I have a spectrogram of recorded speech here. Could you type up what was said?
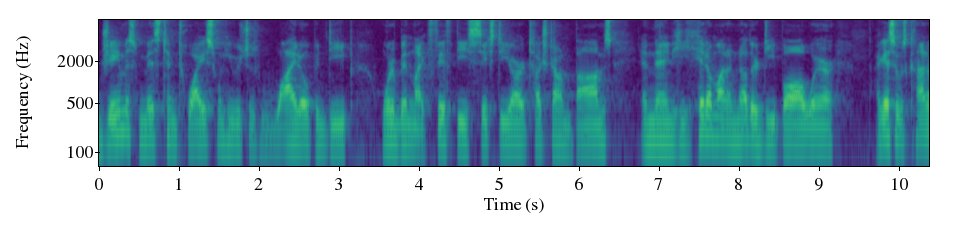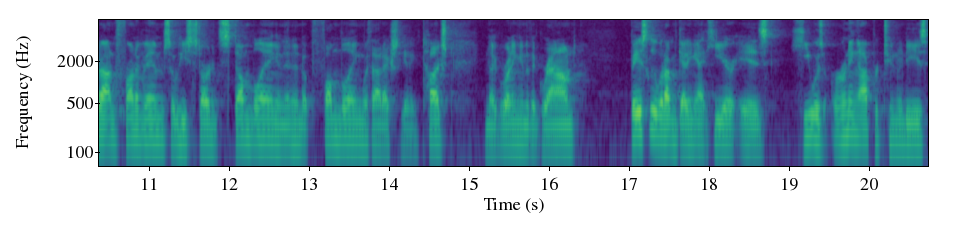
Jameis missed him twice when he was just wide open deep. Would have been like 50, 60 yard touchdown bombs. And then he hit him on another deep ball where I guess it was kind of out in front of him, so he started stumbling and ended up fumbling without actually getting touched, and like running into the ground. Basically, what I'm getting at here is he was earning opportunities.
